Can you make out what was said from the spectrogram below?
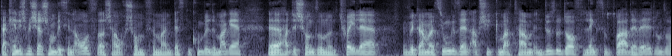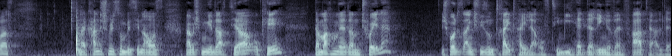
da kenne ich mich ja schon ein bisschen aus, war ich auch schon für meinen besten Kumpel, den Magger, äh, hatte ich schon so einen Trailer, wo wir damals Junggesellenabschied gemacht haben in Düsseldorf, längste Bar der Welt und sowas. Und da kannte ich mich so ein bisschen aus. Da habe ich mir gedacht, ja, okay, da machen wir dann einen Trailer. Ich wollte es eigentlich wie so ein Dreiteiler aufziehen, wie Herr der Ringe, sein Vater, Alter,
